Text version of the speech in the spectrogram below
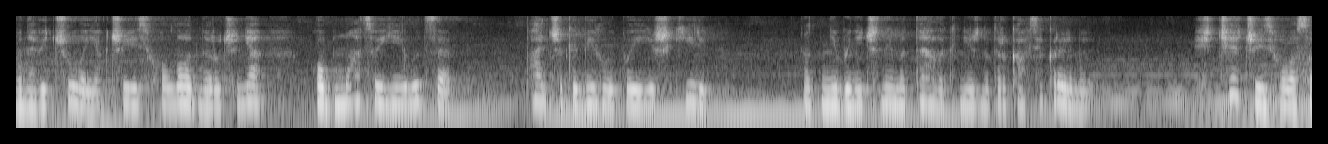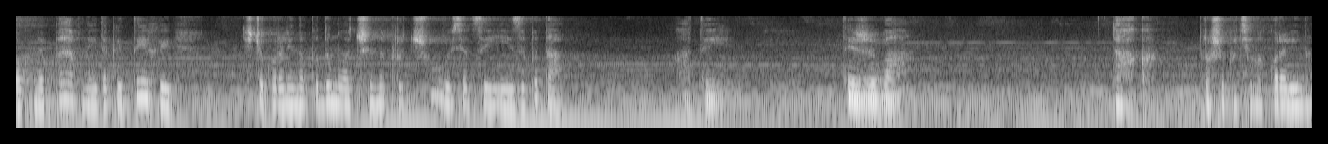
Вона відчула, як чиєсь холодне ручення обмацує її лице. Пальчики бігли по її шкірі, от ніби нічний метелик ніжно торкався крильми. Ще чийсь голосок непевний, такий тихий, що Короліна подумала, чи не прочулося це і запитав. А ти? Ти жива? Так, прошепотіла Короліна.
